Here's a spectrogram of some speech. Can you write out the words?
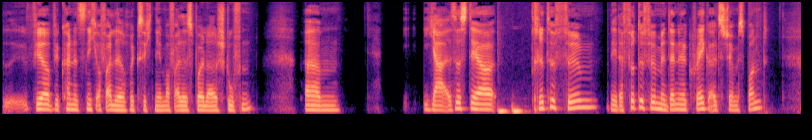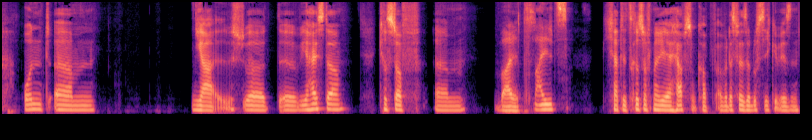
Wir, wir können jetzt nicht auf alle Rücksicht nehmen, auf alle Spoilerstufen. Ähm, ja, es ist der dritte Film, nee, der vierte Film mit Daniel Craig als James Bond. Und ähm, ja, äh, äh, wie heißt er? Christoph, ähm, Walz. Walz. ich hatte jetzt Christoph Maria Herbst im Kopf, aber das wäre sehr lustig gewesen.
